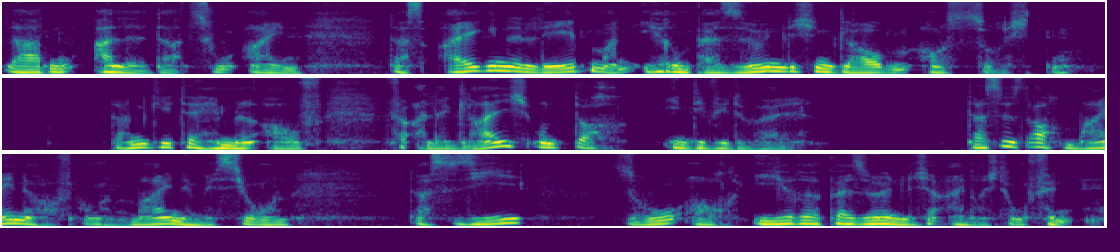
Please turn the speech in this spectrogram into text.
laden alle dazu ein, das eigene Leben an ihrem persönlichen Glauben auszurichten. Dann geht der Himmel auf, für alle gleich und doch individuell. Das ist auch meine Hoffnung und meine Mission, dass Sie so auch ihre persönliche Einrichtung finden.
